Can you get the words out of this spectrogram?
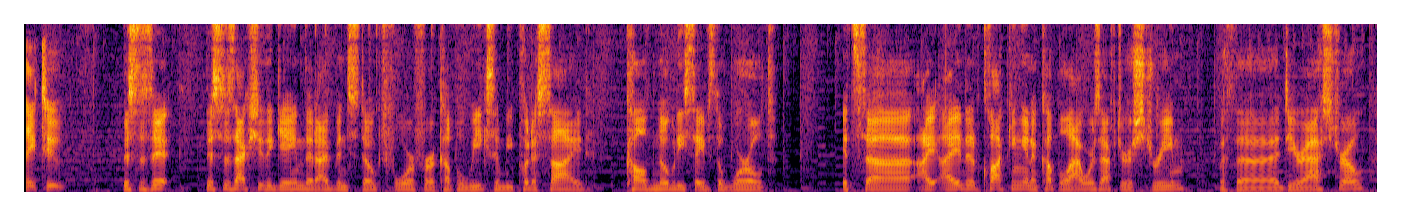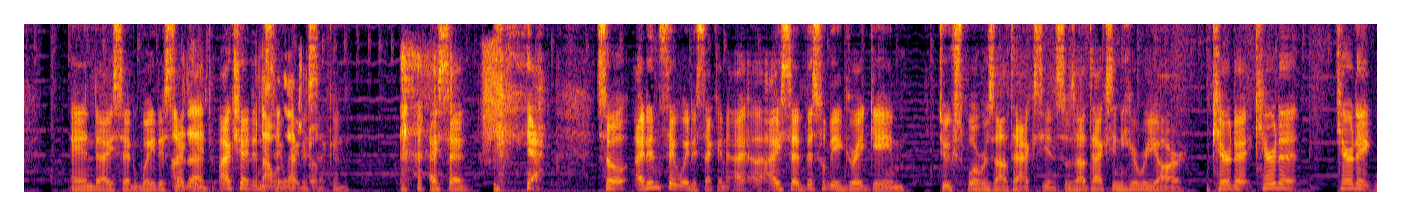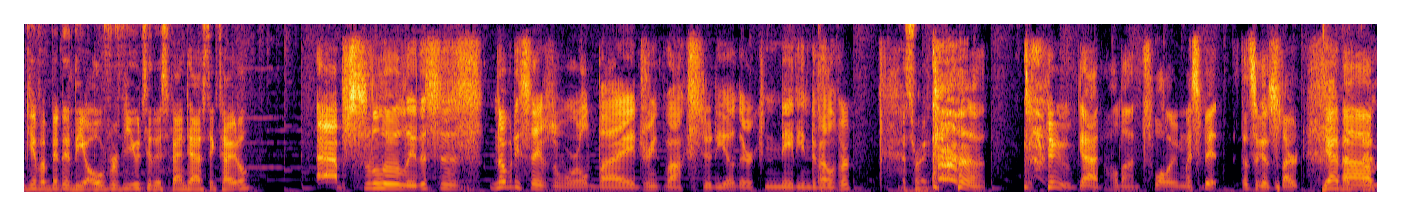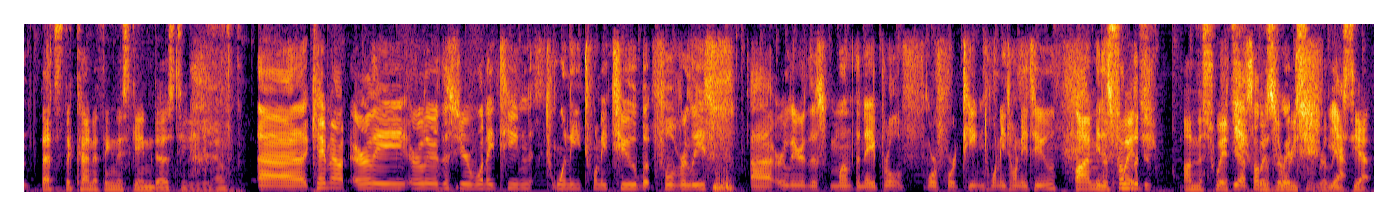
Take two. This is it. This is actually the game that I've been stoked for for a couple weeks and we put aside called Nobody Saves the World. It's uh I, I ended up clocking in a couple hours after a stream with uh Dear Astro and I said wait a second. Actually I didn't not say wait a second. I said yeah. So I didn't say wait a second. I I- I said this will be a great game to explore with Zaltaxian. So Zaltaxian here we are. Care to care to care to give a bit of the overview to this fantastic title? Absolutely. This is Nobody Saves the World by Drinkbox Studio. They're a Canadian developer. That's right. Ooh, God, hold on. Swallowing my spit. That's a good start. Yeah, that, Um, that that's the kind of thing this game does to you, you know. Uh, came out early earlier this year, 118 2022, but full release uh, earlier this month in April, 414 2022. On It the is from the Switch, on the Switch Yes, on the was the, Switch, recent release. Yeah.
